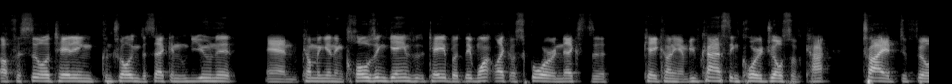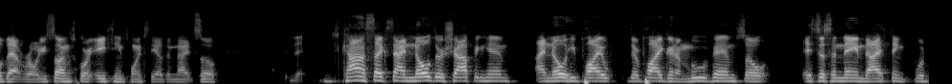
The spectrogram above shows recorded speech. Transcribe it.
a facilitating, controlling the second unit and coming in and closing games with Cade, but they want like a scorer next to Cade Cunningham. You've kind of seen Cory Joseph try to fill that role. You saw him score 18 points the other night. So Collin Sexton, I know they're shopping him. I know he probably they're probably going to move him. So it's just a name that I think would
